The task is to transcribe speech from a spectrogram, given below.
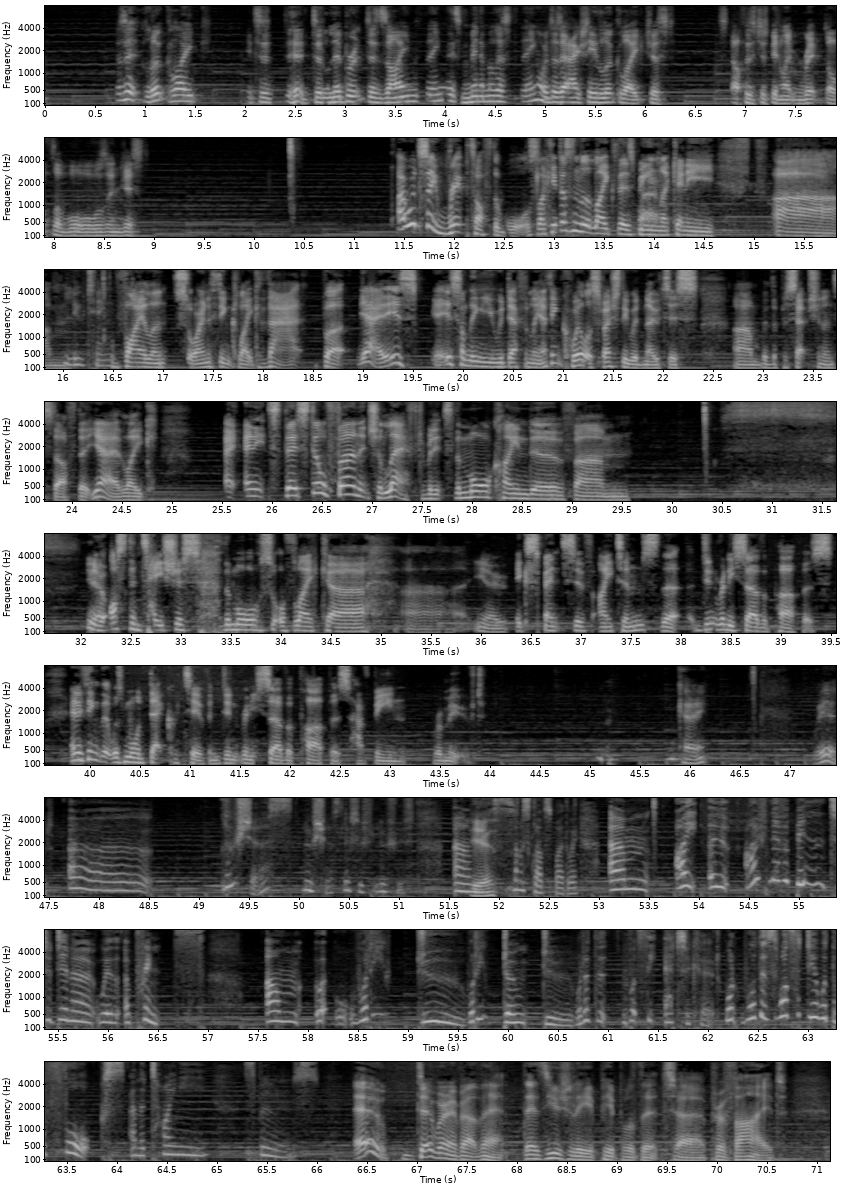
Does it look like it's a, a deliberate design thing, this minimalist thing, or does it actually look like just stuff has just been like ripped off the walls and just I would say ripped off the walls. Like it doesn't look like there's been like any um, Looting. violence or anything like that. But yeah, it is it is something you would definitely. I think Quill especially would notice um, with the perception and stuff that yeah, like, a- and it's there's still furniture left, but it's the more kind of. Um, you know, ostentatious, the more sort of like, uh, uh, you know, expensive items that didn't really serve a purpose. Anything that was more decorative and didn't really serve a purpose have been removed. okay? Weird. Uh, Lucius, Lucius, Lucius, Lucius. Um, Yes? Nice gloves, by the way. Um, I, uh, I've never been to dinner with a prince. Um, wh- what do you do? What do you don't do? What are the, what's the etiquette? What, what is, what's the deal with the forks and the tiny spoons? Oh, don't worry about that. There's usually people that uh, provide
